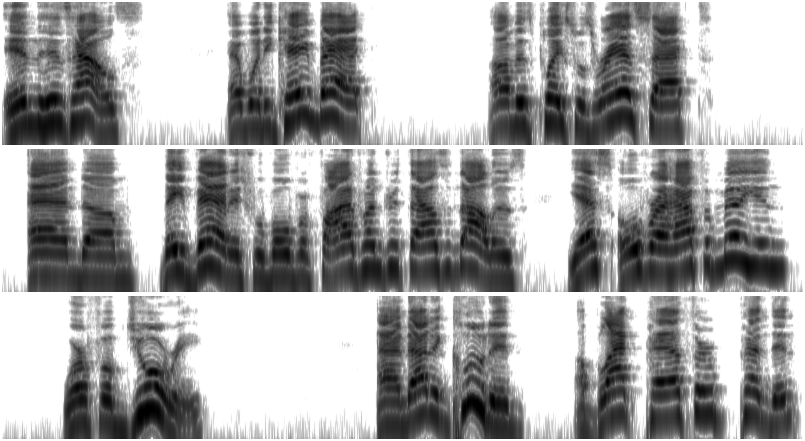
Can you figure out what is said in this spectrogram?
in his house. And when he came back, um, his place was ransacked and, um, they vanished with over $500,000. Yes, over a half a million worth of jewelry. And that included a Black Panther pendant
